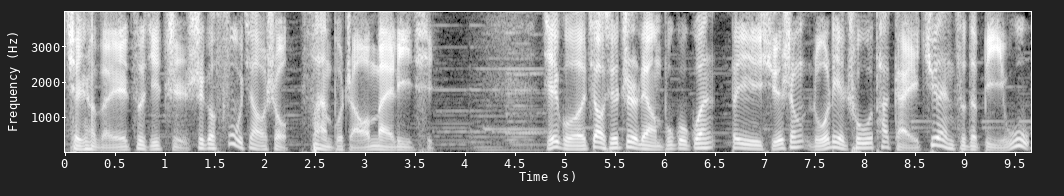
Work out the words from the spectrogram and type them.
却认为自己只是个副教授，犯不着卖力气。结果教学质量不过关，被学生罗列出他改卷子的笔误，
